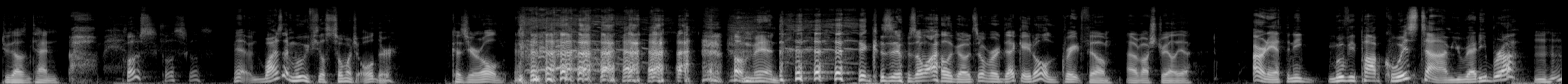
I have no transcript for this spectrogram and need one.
2010. Oh man. Close, close, close. Man, why does that movie feel so much older? Because you're old. Oh man. Because it was a while ago. It's over a decade old. Great film out of Australia. All right, Anthony, movie pop quiz time. You ready, bruh? Mm-hmm.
